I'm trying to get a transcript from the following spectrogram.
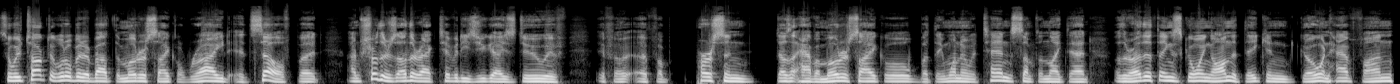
So we've talked a little bit about the motorcycle ride itself, but I'm sure there's other activities you guys do if if a, if a person doesn't have a motorcycle, but they want to attend something like that, are there other things going on that they can go and have fun,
